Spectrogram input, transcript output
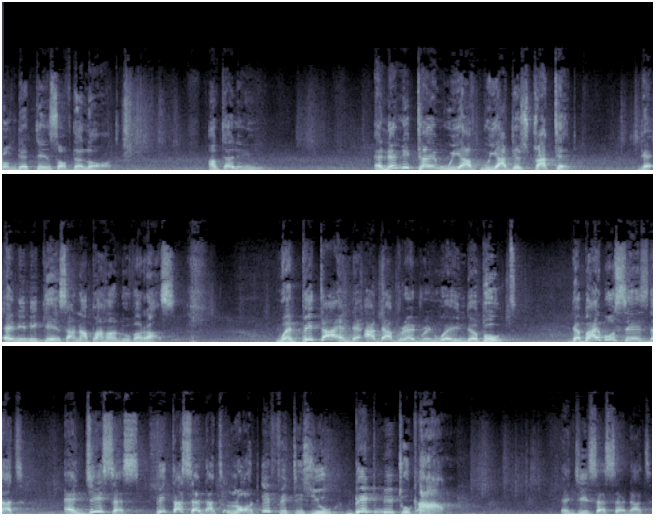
from the things of the Lord. I'm telling you. And anytime we are we are distracted, the enemy gains an upper hand over us. When Peter and the other brethren were in the boat, the Bible says that, and Jesus, Peter said that, Lord, if it is you, bid me to come. And Jesus said that,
